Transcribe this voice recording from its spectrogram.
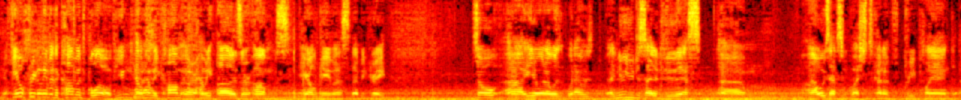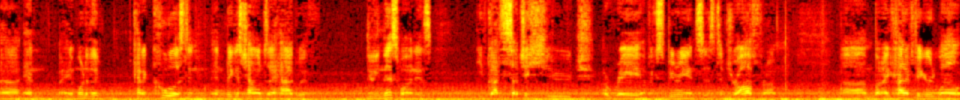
Yeah. Feel free to leave in the comments below if you can count Yes. how many com or how many uhs or ums Harold gave us. That'd be great. So uh, you know when I was when I was I knew you decided to do this. Um, I always have some questions kind of pre-planned, uh, and and one of the kind of coolest and, and biggest challenge I had with doing this one is you've got such a huge array of experiences to draw from. Um, but I kind of figured, well,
